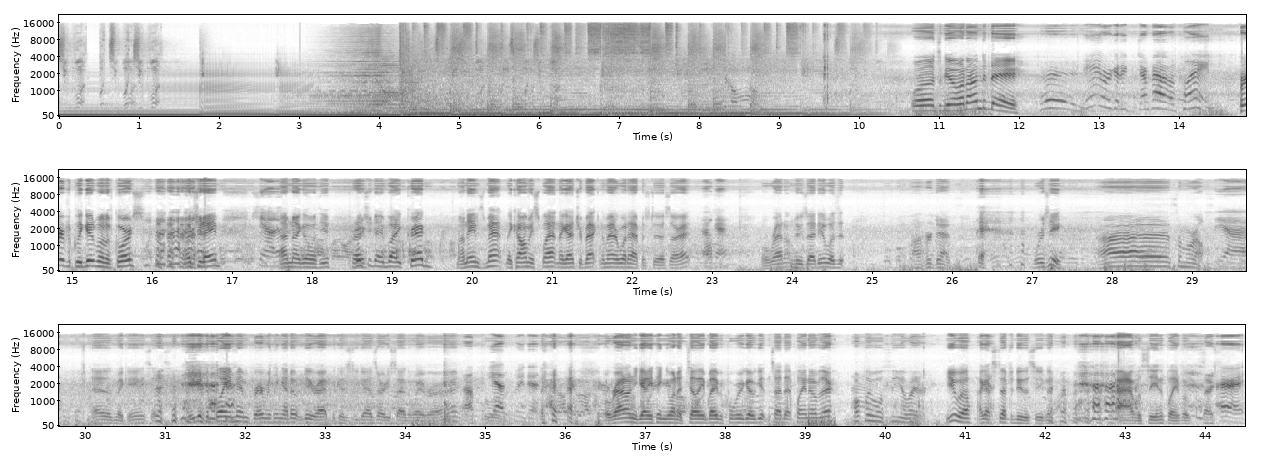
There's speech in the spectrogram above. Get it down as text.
what you want, what you what you want. What's going on today? Hey, we're gonna jump out of a plane. Perfectly good one, of course. What's your name? Shannon. I'm not going with you. What's your name, buddy? Craig. My name's Matt. They call me Splat, and I got your back no matter what happens to us. All right. Okay. Well, right on. Whose idea was it? Uh, her dad. Where's he? Uh, somewhere else. Yeah. That doesn't make any sense. you get to blame him for everything I don't do, right? Because you guys already signed the waiver. All right. Absolutely. Yes, we did. well, right on. You got anything you want to tell anybody before we go get inside that plane over there? Hopefully we'll see you later. You will. I got stuff to do this evening. I will see you in the plane, folks. Thanks. All right.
